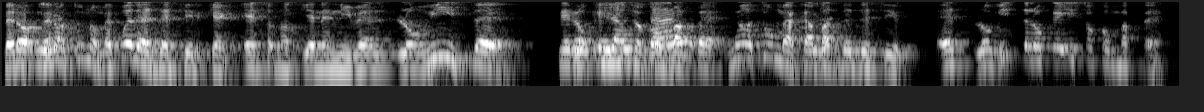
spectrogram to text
Pero, pero tú no me puedes decir que eso no tiene nivel. Lo viste Pero lo que hizo con Mbappé. No, tú me acabas la- de decir. Es, lo viste lo que hizo con Mbappé.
